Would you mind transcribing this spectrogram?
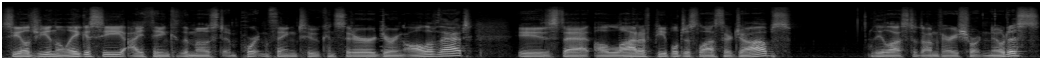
CLG and the legacy, I think the most important thing to consider during all of that is that a lot of people just lost their jobs. They lost it on very short notice.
